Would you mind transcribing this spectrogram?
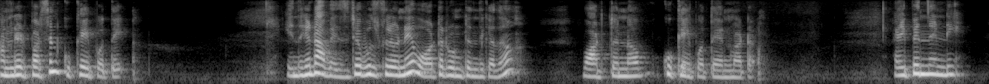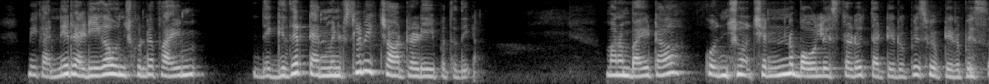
హండ్రెడ్ పర్సెంట్ కుక్ అయిపోతాయి. ఎందుకంటే ఆ వెజిటబుల్స్లోనే వాటర్ ఉంటుంది కదా వాటితో కుక్ అయిపోతాయి అన్నమాట. అయిపోయిందండి. మీకు అన్నీ రెడీగా ఉంచుకుంటే ఫైవ్ దగ్గర టెన్ మినిట్స్లో మీకు చాట్ రెడీ అయిపోతుంది. మనం బయట కొంచెం చిన్న బౌల్ ఇస్తాడు థర్టీ రూపీస్ ఫిఫ్టీ రూపీస్.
